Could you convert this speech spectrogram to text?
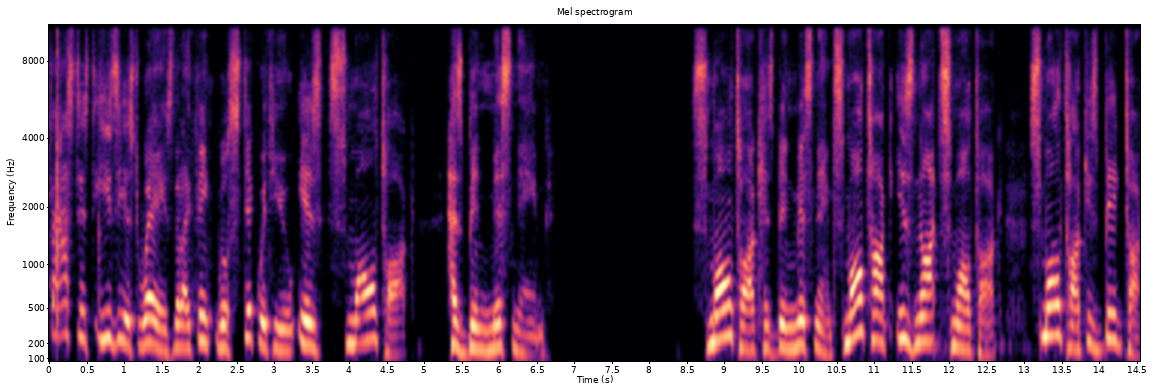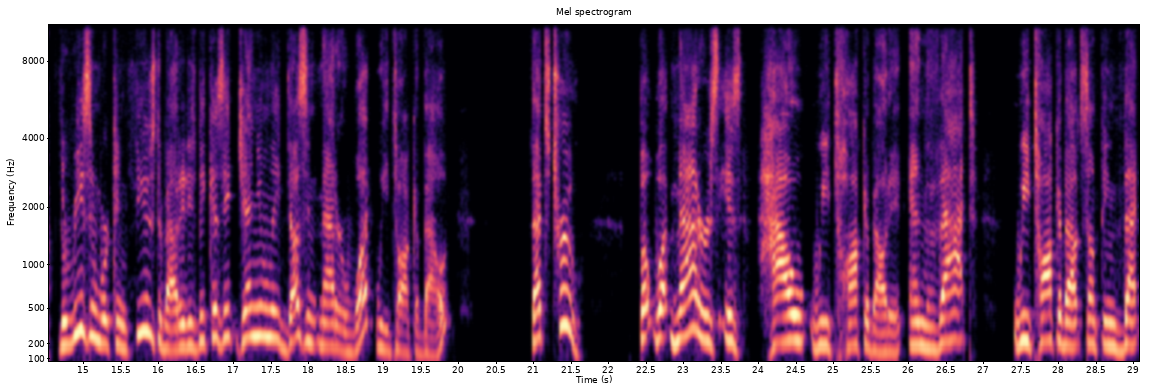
fastest, easiest ways that I think will stick with you is small talk has been misnamed. Small talk has been misnamed. Small talk is not small talk. Small talk is big talk. The reason we're confused about it is because it genuinely doesn't matter what we talk about. That's true. But what matters is how we talk about it. And that we talk about something that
